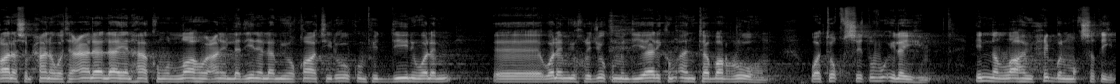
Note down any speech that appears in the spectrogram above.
قال سبحانه وتعالى لا ينهاكم الله عن الذين لم يقاتلوكم في الدين ولم آه، ولم يخرجوكم من دياركم أن تبروهم وتقسطوا إليهم. إن الله يحب المقسطين.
